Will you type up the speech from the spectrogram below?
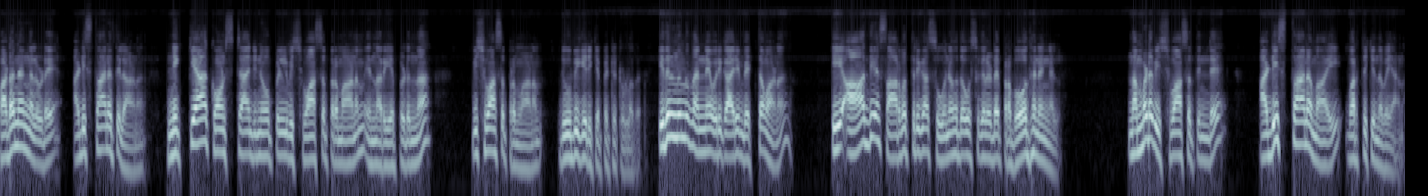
പഠനങ്ങളുടെ അടിസ്ഥാനത്തിലാണ് നിക്യ കോൺസ്റ്റാന്റിനോപ്പിൾ വിശ്വാസ പ്രമാണം എന്നറിയപ്പെടുന്ന വിശ്വാസ പ്രമാണം രൂപീകരിക്കപ്പെട്ടിട്ടുള്ളത്. ഇതിൽ നിന്ന് തന്നെ ഒരു കാര്യം വ്യക്തമാണ്. ഈ ആദ്യ സാർവത്രിക സൂനഹദോസുകളുടെ പ്രബോധനങ്ങൾ നമ്മുടെ വിശ്വാസത്തിന്റെ അടിസ്ഥാനമായി വർത്തിക്കുന്നവയാണ്.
